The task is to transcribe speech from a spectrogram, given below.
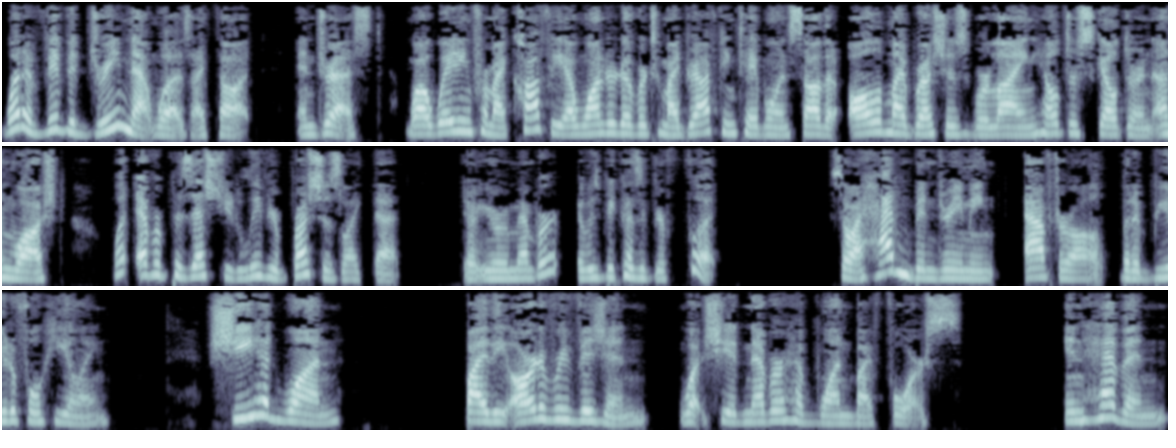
What a vivid dream that was, I thought, and dressed. While waiting for my coffee, I wandered over to my drafting table and saw that all of my brushes were lying helter-skelter and unwashed. Whatever possessed you to leave your brushes like that? Don't you remember? It was because of your foot. So I hadn't been dreaming after all, but a beautiful healing. She had won by the art of revision what she had never have won by force. In heaven,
